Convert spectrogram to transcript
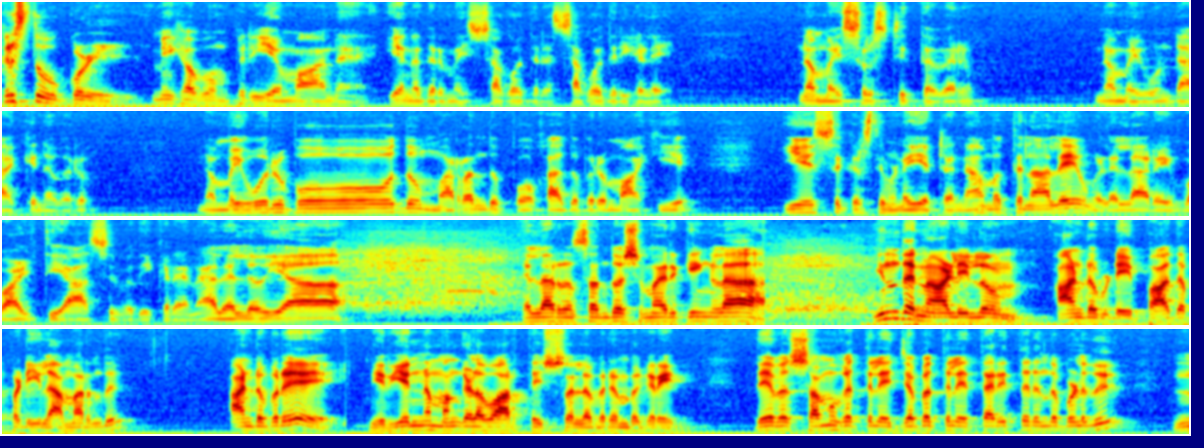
கிறிஸ்துவுக்குள் மிகவும் பிரியமான எனதருமை சகோதர சகோதரிகளே நம்மை சிருஷ்டித்தவரும் நம்மை உண்டாக்கினவரும் நம்மை ஒருபோதும் மறந்து போகாதவரும் ஆகிய இயேசு கிறிஸ்துவனையற்ற நாமத்தினாலே உங்கள் எல்லாரையும் வாழ்த்தி ஆசிர்வதிக்கிறேன். அல்லேலூயா எல்லாரும் சந்தோஷமாக இருக்கீங்களா? இந்த நாளிலும் ஆண்டவருடைய பாதப்படியில் அமர்ந்து ஆண்டவரே நீர் என்ன மங்கள வார்த்தை சொல்ல விரும்புகிறேன்? தேவ சமூகத்திலே ஜபத்திலே தரித்திருந்த பொழுது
